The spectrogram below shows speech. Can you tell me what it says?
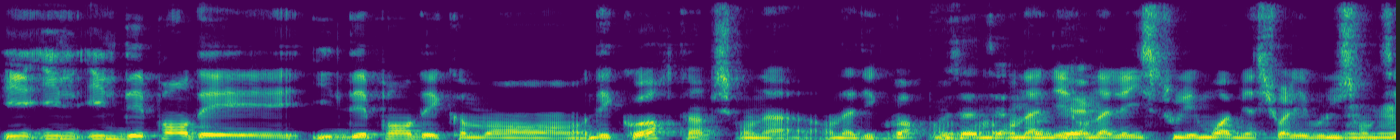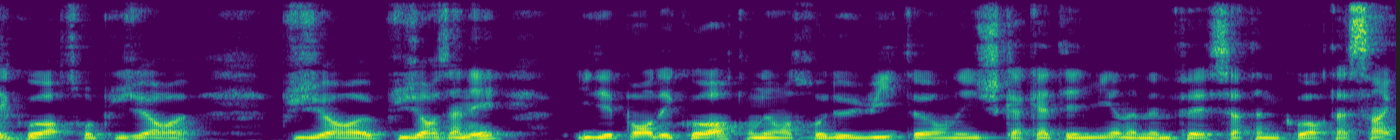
il, il, il dépend des il dépend des comment des cohortes hein, puisqu'on a on a des cohortes Vous on, analyse tous les mois bien sûr l'évolution de Mhm. ces cohortes sur plusieurs plusieurs plusieurs années il dépend des cohortes on est entre 2 8 on est jusqu'à 4 et demi on a même fait certaines cohortes à 5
